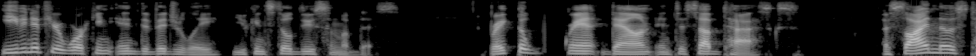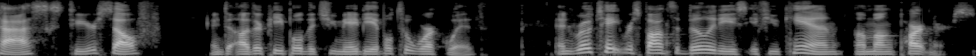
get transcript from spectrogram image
Even if you're working individually, you can still do some of this. Break the grant down into subtasks. Assign those tasks to yourself and to other people that you may be able to work with, and rotate responsibilities if you can among partners.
